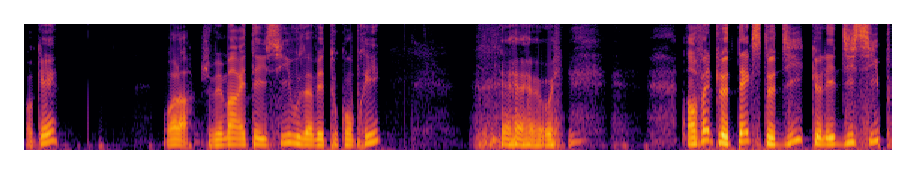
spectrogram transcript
Ok? Voilà, je vais m'arrêter ici, vous avez tout compris. oui. En fait, le texte dit que les disciples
